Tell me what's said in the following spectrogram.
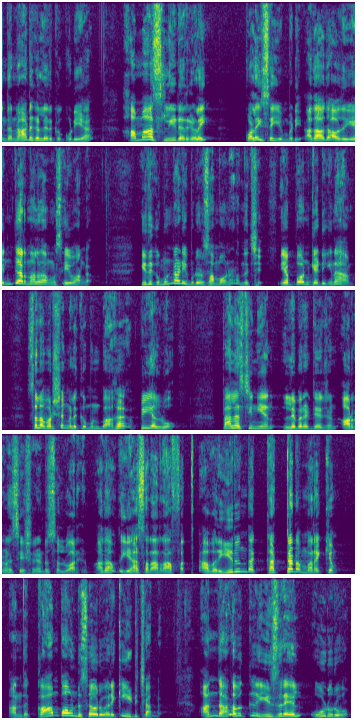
இந்த நாடுகளில் இருக்கக்கூடிய ஹமாஸ் லீடர்களை கொலை செய்யும்படி அதாவது அது எங்கே இருந்தாலும் அவங்க செய்வாங்க. இதுக்கு முன்னாடி இப்படி ஒரு சம்பவம் நடந்துச்சு. எப்போன்னு கேட்டிங்கன்னா சில வருஷங்களுக்கு முன்பாக பிஎல்ஓ பாலஸ்டீனியன் லிபரேட்டேஷன் ஆர்கனைசேஷன் என்று சொல்வார்கள். அதாவது யாசர் அராஃபத் அவர் இருந்த கட்டடம் வரைக்கும் அந்த காம்பவுண்டு சேர் வரைக்கும் இடித்தாங்க அந்த அளவுக்கு இஸ்ரேல் ஊடுருவம்.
